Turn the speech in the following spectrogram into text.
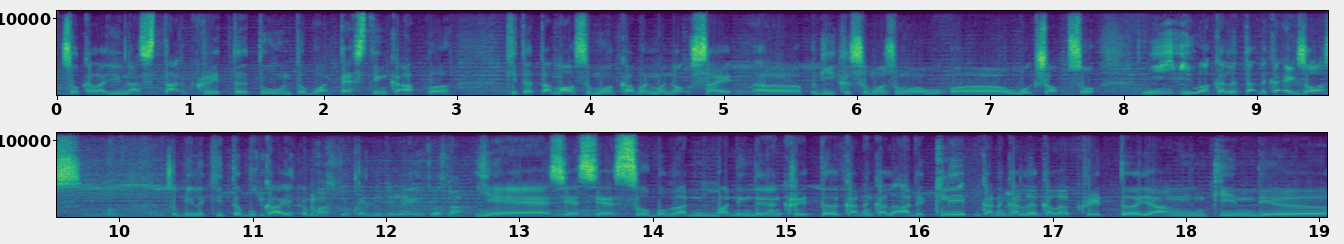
so kalau you nak start kereta tu untuk buat testing ke apa, kita tak mau semua carbon monoxide uh, pergi ke semua-semua uh, workshop. So ni you akan letak dekat exhaust. So bila kita buka Kita akan masukkan ni dalam exhaust lah. Yes, yes, yes. So berbanding dengan kereta, kadang-kala ada klip, kadang-kala kalau kereta yang mungkin dia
